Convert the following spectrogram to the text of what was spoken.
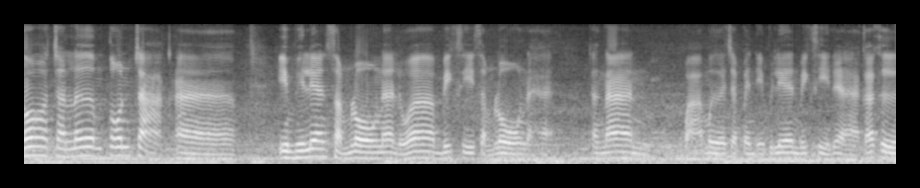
ก็จะเริ่มต้นจากอ่าอิมพีเรียนสำโรงนะหรือว่าบิ๊กซีสำโรงนะฮะทางด้านขวามือจะเป็นอิมพีเรียนบิ๊กซีเนี่ยฮะก็คือ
